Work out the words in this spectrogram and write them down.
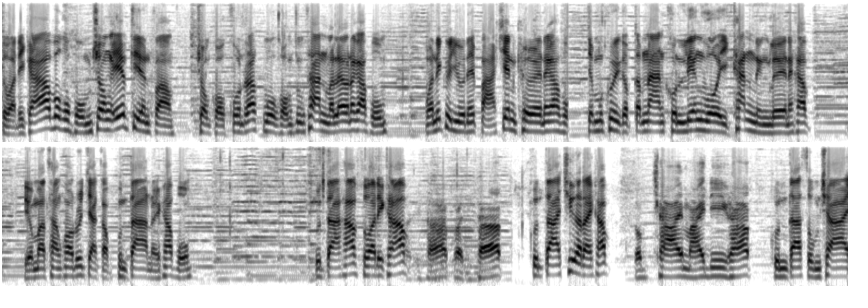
สวัสดีครับพวกบผมช่อง f t n Farm ช่องของคนรักวัวของทุกท่านมาแล้วนะครับผม วันนี้ก็อยู่ในป่าเช่นเคยนะครับผมจะมาคุยกับตำนานคนเลี้ยงวัวอีกท่านหนึ่งเลยนะครับ เดี๋ยวมาทำความรู้จักกับคุณตาหน่อยครับผม คุณตาครับสวัสดีครับสวัสดีครับสวัสดีครับ คุณตาชื่ออะไรครับ สมชายหมายดีครับ คุณตาสมชาย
